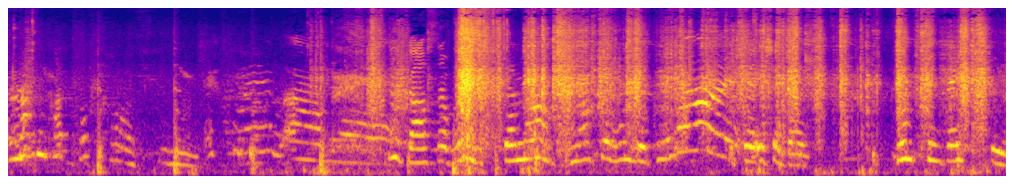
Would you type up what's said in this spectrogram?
Wir machen gerade Podcast. Du darfst aber nicht. Danach, nach der Runde, okay? Nein. Ich wäre ich dabei. 15, 16.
